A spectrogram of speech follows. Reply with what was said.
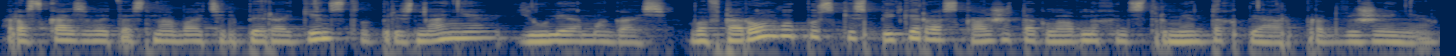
рассказывает основатель пиар-агентства «Признание» Юлия Магась. Во втором выпуске спикер расскажет о главных инструментах пиар-продвижения.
